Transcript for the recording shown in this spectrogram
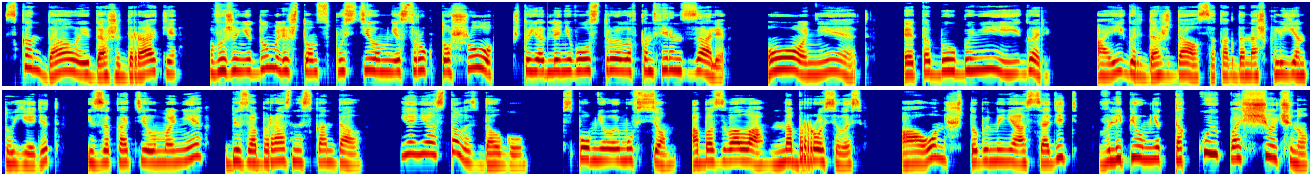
Скандалы и даже драки. Вы же не думали, что он спустил мне с рук то шоу, что я для него устроила в конференц-зале? О, нет, это был бы не Игорь. А Игорь дождался, когда наш клиент уедет, и закатил мне безобразный скандал. Я не осталась в долгу. Вспомнила ему все, обозвала, набросилась, а он, чтобы меня осадить, влепил мне такую пощечину,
